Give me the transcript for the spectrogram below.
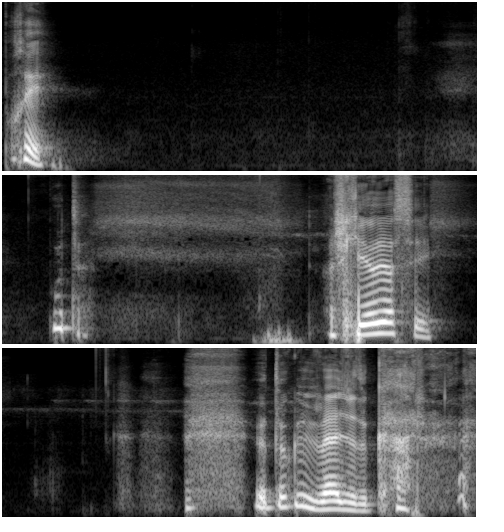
Por quê? Puta. Acho que eu já sei. Eu tô com inveja do cara.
